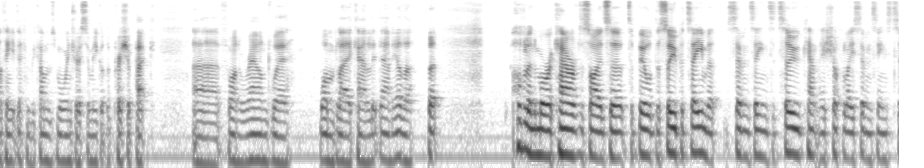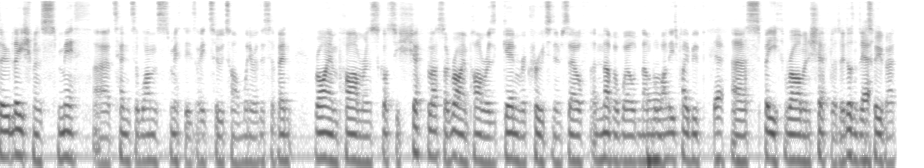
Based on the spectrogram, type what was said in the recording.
I think it definitely becomes more interesting when you've got the pressure pack uh, final round where one player can let down the other. But Hovland and Morikawa have decided to, to build the super team at 17 to 2. Cantlay Schauffele 17 to 2. Leishman Smith uh, 10 to 1. Smith is a two time winner of this event. Ryan Palmer and Scotty Scheffler. So Ryan Palmer has again recruited himself another world number Mhm. one. He's played with Yeah. uh, Spieth, Rahm, and Scheffler, so he doesn't do Yeah. too bad.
